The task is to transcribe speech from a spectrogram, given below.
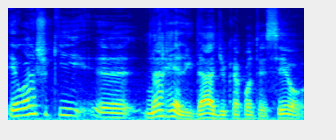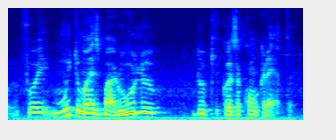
Eu acho que, eh, na realidade, o que aconteceu foi muito mais barulho do que coisa concreta.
